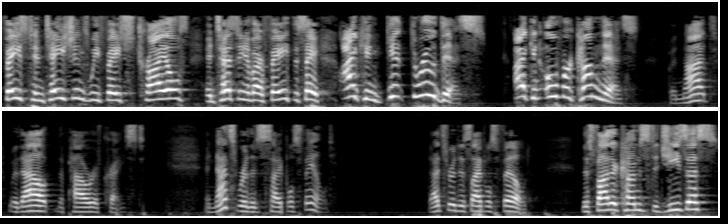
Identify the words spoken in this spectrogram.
face temptations, we face trials and testing of our faith to say, I can get through this. I can overcome this, but not without the power of Christ. And that's where the disciples failed. That's where the disciples failed. This father comes to Jesus,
